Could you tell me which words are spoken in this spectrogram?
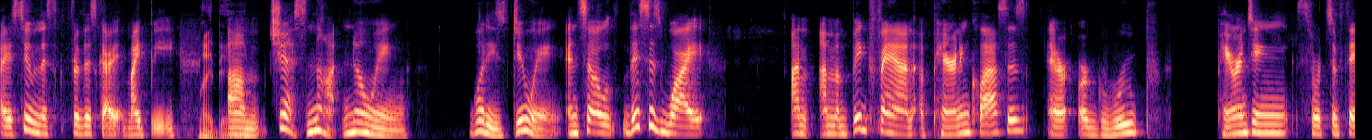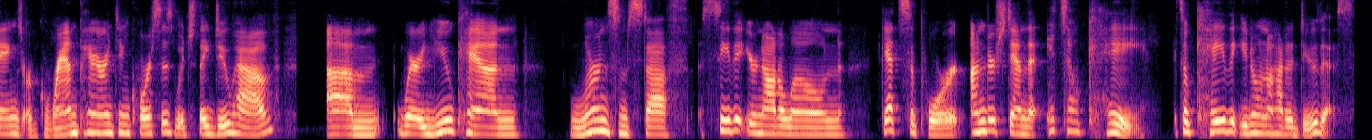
I assume this for this guy it might be, might be, um, just not knowing what he's doing, and so this is why I'm I'm a big fan of parenting classes or, or group parenting sorts of things or grandparenting courses, which they do have, um, where you can learn some stuff, see that you're not alone, get support, understand that it's okay. It's okay that you don't know how to do this.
